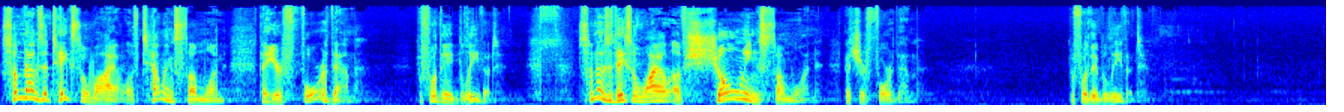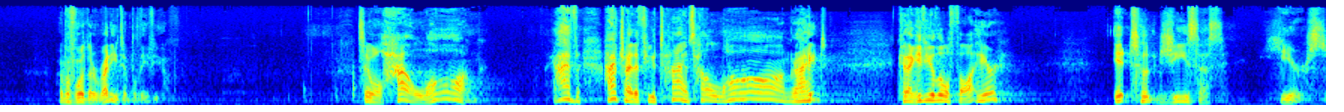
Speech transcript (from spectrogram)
Sometimes it takes a while of telling someone that you're for them before they believe it. Sometimes it takes a while of showing someone that you're for them before they believe it or before they're ready to believe you. Say, well, how long? I've, I've tried a few times. How long, right? Can I give you a little thought here? It took Jesus years.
